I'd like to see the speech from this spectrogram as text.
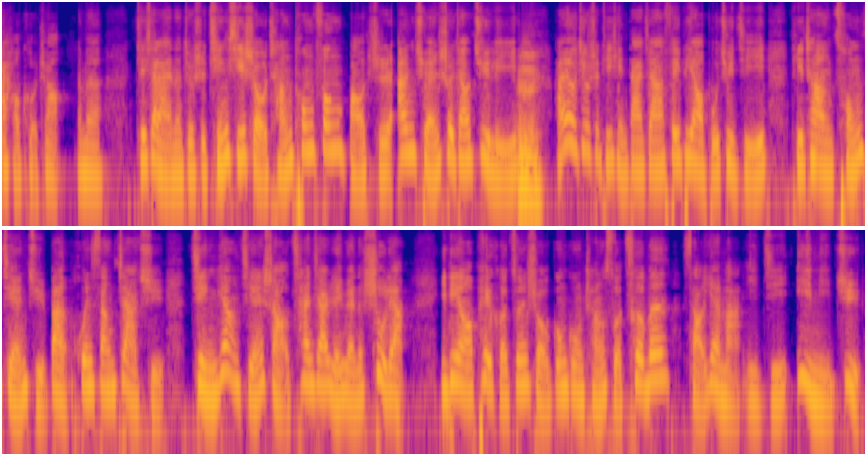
戴好口罩。那么接下来呢，就是勤洗手、常通风、保持安全社交距离。嗯，还有就是提醒大家，非必要不聚集，提倡从简举办婚丧嫁娶，尽量减少参加人员的数量，一定要配合遵守公共场所测温、扫验码以及一米距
